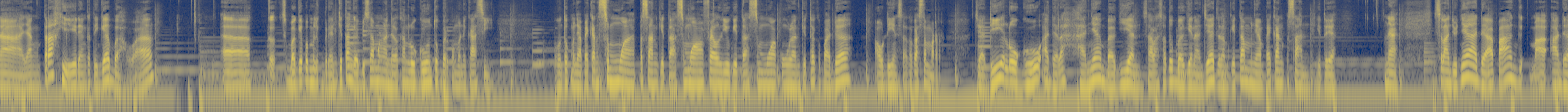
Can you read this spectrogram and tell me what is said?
Nah, yang terakhir, yang ketiga bahwa ke, sebagai pemilik brand kita nggak bisa mengandalkan logo untuk berkomunikasi, untuk menyampaikan semua pesan kita, semua value kita, semua keunggulan kita kepada audiens atau customer. Jadi logo adalah hanya bagian, salah satu bagian aja dalam kita menyampaikan pesan gitu ya. Nah, selanjutnya ada apa ada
